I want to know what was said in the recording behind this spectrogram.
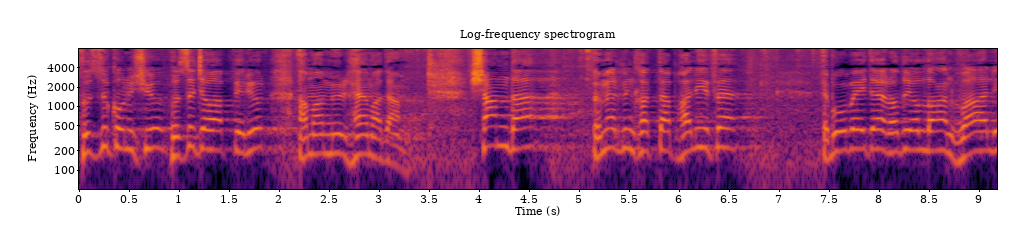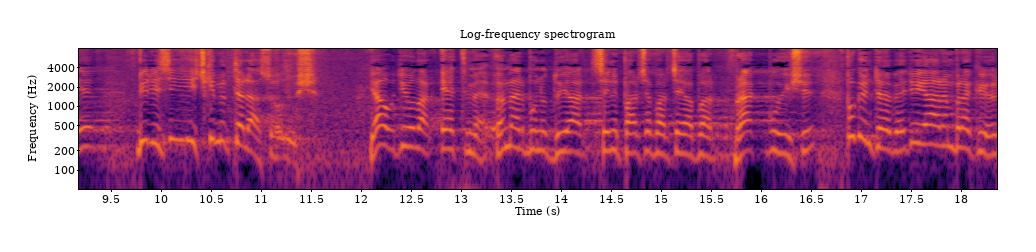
Hızlı konuşuyor, hızlı cevap veriyor ama mülhem adam. Şam'da Ömer bin Hattab halife Ebu Ubeyde radıyallahu anh vali birisi içki müptelası olmuş. Yahu diyorlar etme. Ömer bunu duyar, seni parça parça yapar. Bırak bu işi. Bugün tövbe ediyor, yarın bırakıyor.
